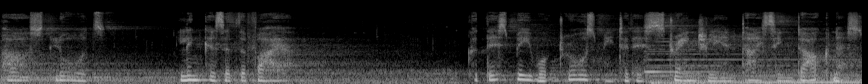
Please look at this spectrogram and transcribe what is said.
past lords, linkers of the fire. Could this be what draws me to this strangely enticing darkness?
